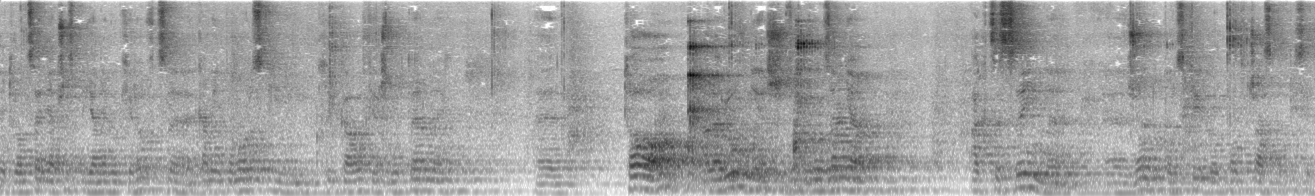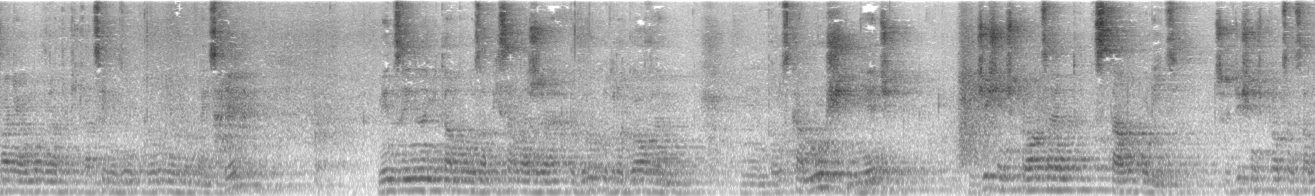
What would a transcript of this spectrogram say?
potrącenia przez pijanego kierowcę, kamień pomorski, kilka ofiar śmiertelnych. E, To, ale również zobowiązania akcesyjne e, rządu polskiego podczas podpisywania umowy ratyfikacyjnej z Unią Europejską. Między innymi tam było zapisane, że w ruchu drogowym mm, Polska musi mieć 10% stanu policji. Czyli 10% stanu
